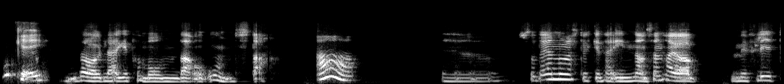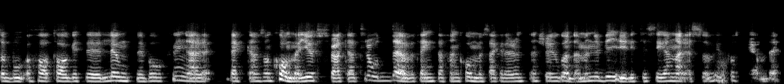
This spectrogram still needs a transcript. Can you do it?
Okej. dagläge på måndag och onsdag. Ah, Så det är några stycken här innan. Sen har jag med flit och har tagit det lugnt med bokningar veckan som kommer just för att jag trodde och tänkte att han kommer säkert runt den 20 men nu blir det lite senare så vi får se om det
